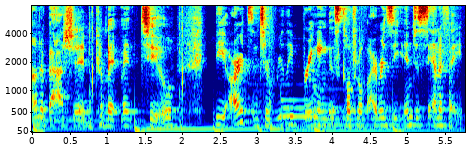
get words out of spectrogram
unabashed commitment to the arts and to really bringing this cultural vibrancy into Santa Fe.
